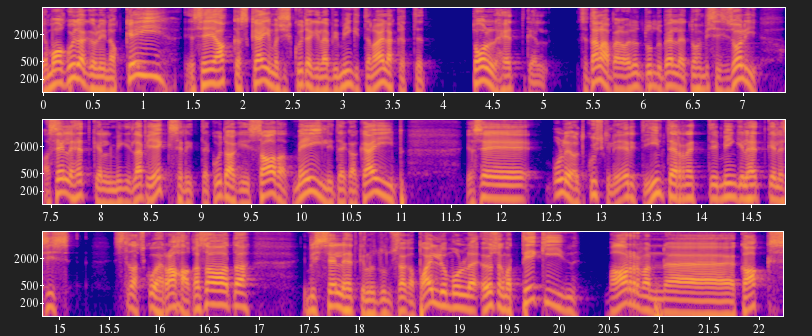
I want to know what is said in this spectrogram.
ja ma kuidagi olin okei okay, ja see hakkas käima siis kuidagi läbi mingite naljakate, tol hetkel, see tänapäeval tundub jälle, et noh, mis see siis oli, aga sel hetkel mingi läbi Excelite kuidagi saadad meilidega käib ja see, mul ei olnud kuskil eriti internetti mingil hetkel ja siis, siis ta tahtis kohe raha ka saada, mis sel hetkel tundus väga palju mulle, ühesõnaga ma tegin, ma arvan, kaks,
